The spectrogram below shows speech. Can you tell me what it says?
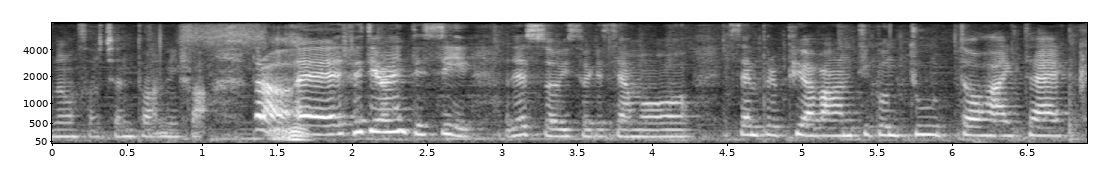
non lo so, cento anni fa. Però Sì. eh, effettivamente sì, adesso visto che siamo sempre più avanti con tutto, high tech,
